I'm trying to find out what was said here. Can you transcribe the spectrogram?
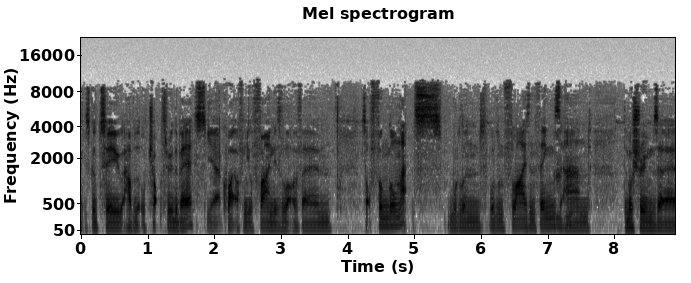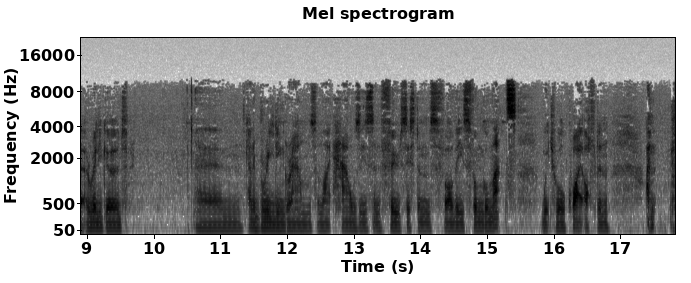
it's good to have a little chop through the base. Yeah. Quite often you'll find there's a lot of um, sort of fungal gnats, woodland woodland flies and things, and the mushrooms are, are really good. Um, kind of breeding grounds and like houses and food systems for these fungal gnats, which will quite often. And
